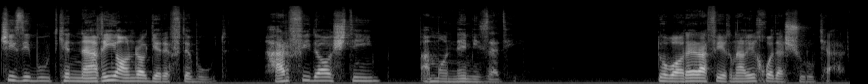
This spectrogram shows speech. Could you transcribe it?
چیزی بود که نقی آن را گرفته بود. حرفی داشتیم اما نمی‌زدیم. دوباره رفیق نقی خودش شروع کرد.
